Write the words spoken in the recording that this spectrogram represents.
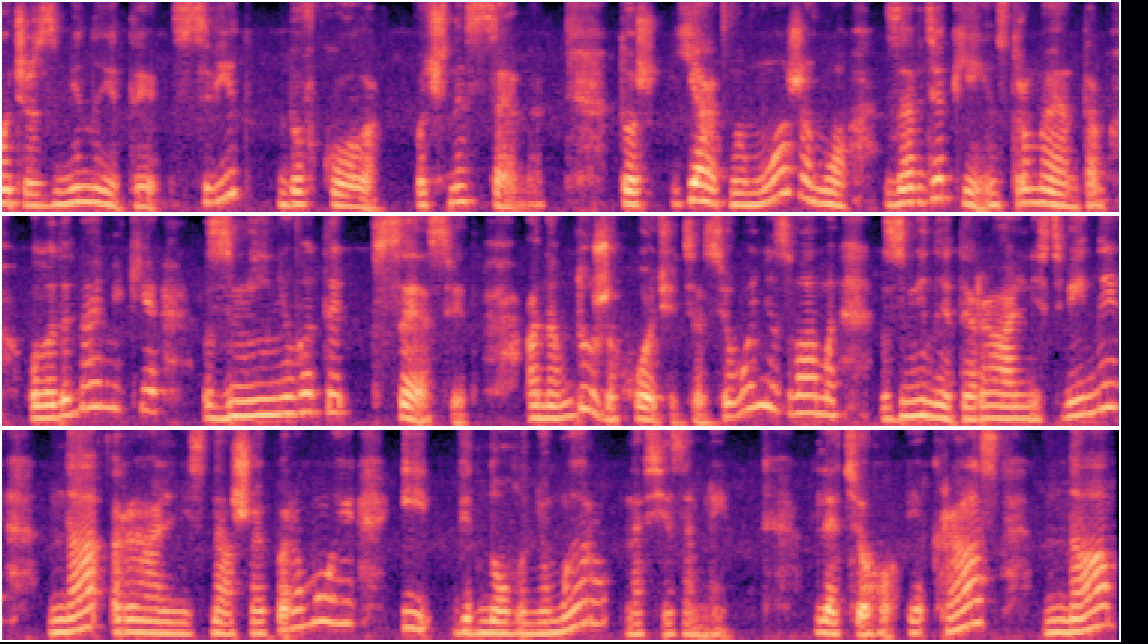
хочеш змінити світ довкола, почни з себе. Тож, як ми можемо завдяки інструментам холодинаміки змінювати Всесвіт? А нам дуже хочеться сьогодні з вами змінити реальність війни на реальність нашої перемоги і відновленню миру на всій землі. Для цього якраз нам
